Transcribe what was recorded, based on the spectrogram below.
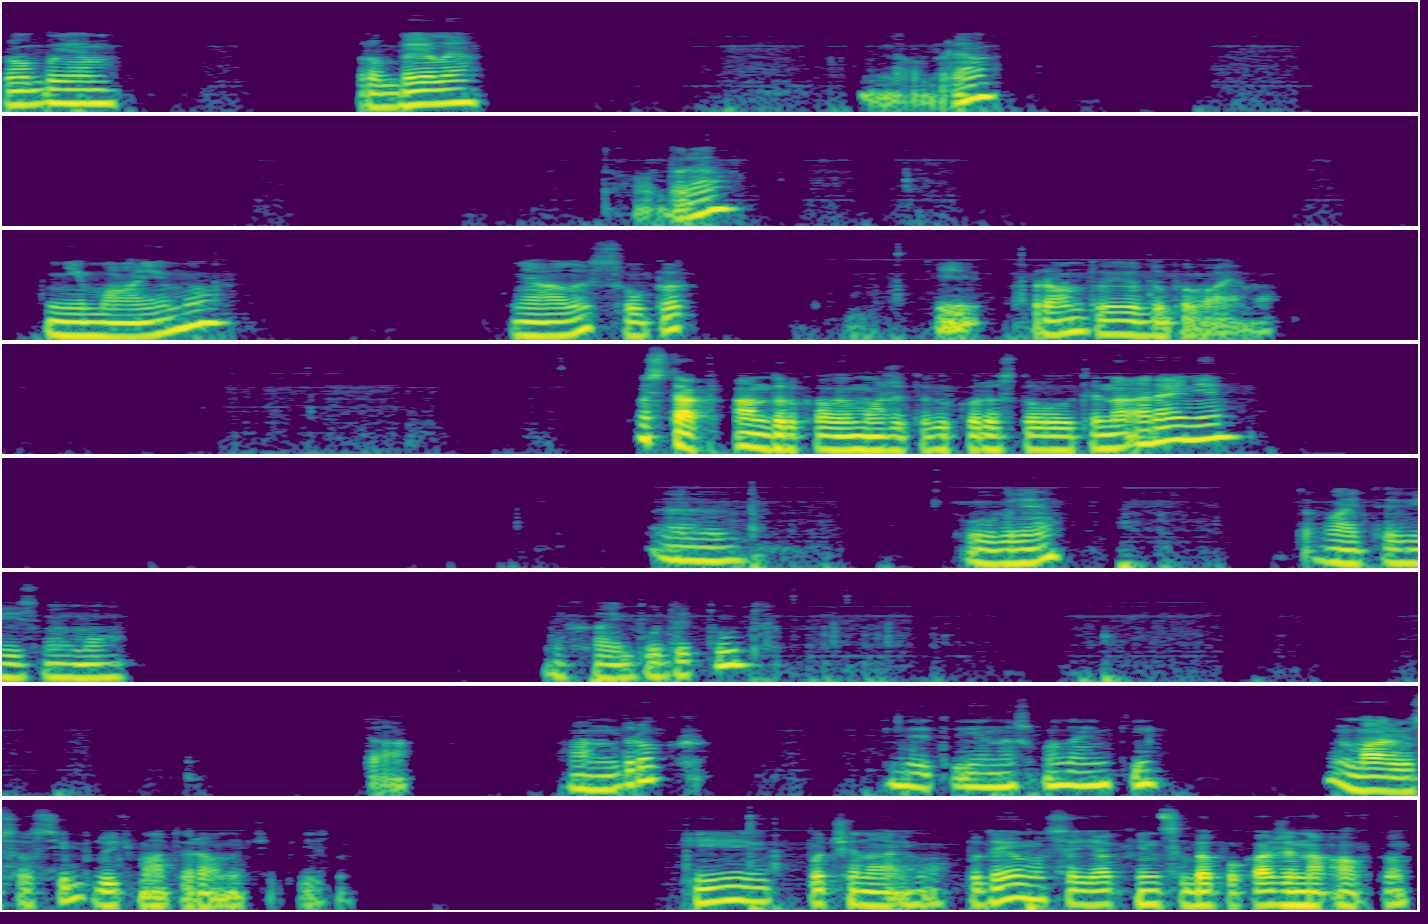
Пробуємо. Пробили. Добре. Добре. Знімаємо. Зняли, супер. І раундою добиваємо. Ось так андрука ви можете використовувати на арені. Е. Давайте візьмемо. Нехай буде тут. Так. Андрок. Де то є наш маленький? Маріуса всі будуть мати рано чи пізно. І починаємо. Подивимося, як він себе покаже на авто.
